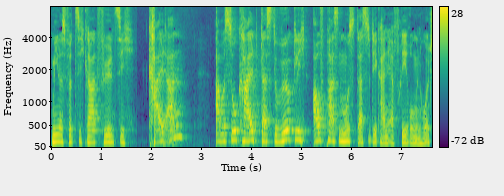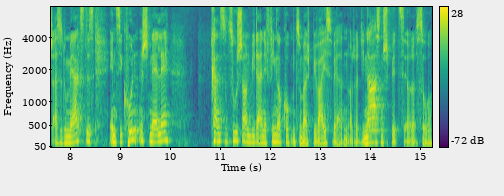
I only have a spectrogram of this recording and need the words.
minus 40 Grad fühlt sich kalt an, aber so kalt, dass du wirklich aufpassen musst, dass du dir keine Erfrierungen holst. Also du merkst es in Sekundenschnelle, kannst du zuschauen, wie deine Fingerkuppen zum Beispiel weiß werden oder die Nasenspitze oder so.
